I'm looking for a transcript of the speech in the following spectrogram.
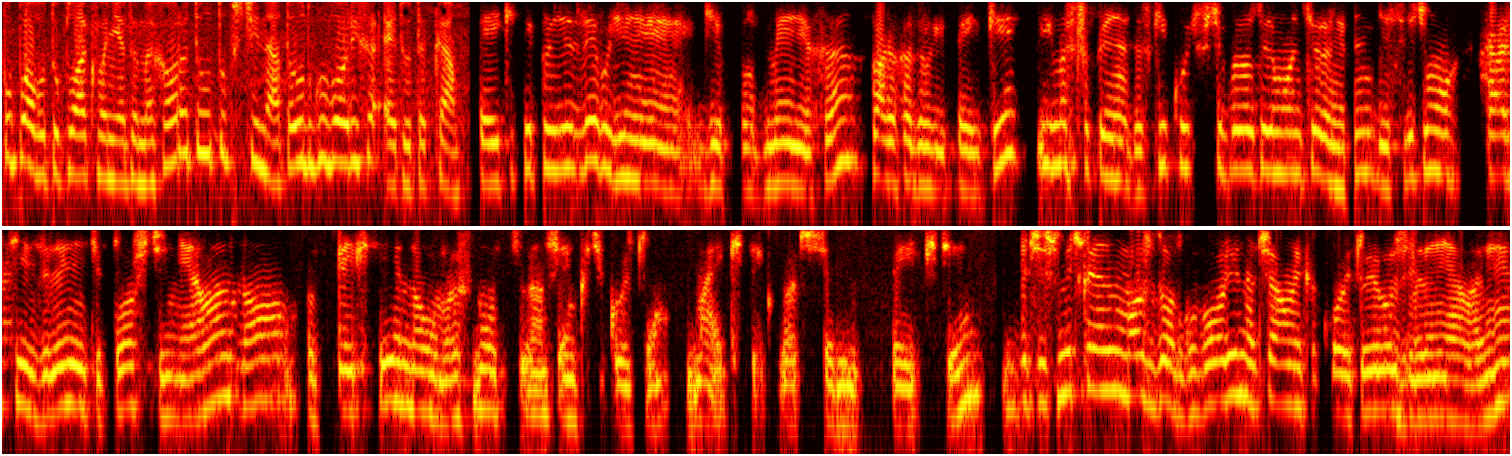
По повод оплакванията на хората от общината отговориха ето така. Пейките преди две години ги подменяха, слагаха други пейки. Има щупени дъски, които ще бъдат ремонтирани. Действително, харти и зелените площи няма, но от пейките е много мръсно от сенките, които майките, когато седнат пейките. Чешмичка може да отговори началника, който е озеленяване.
